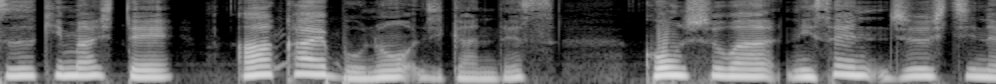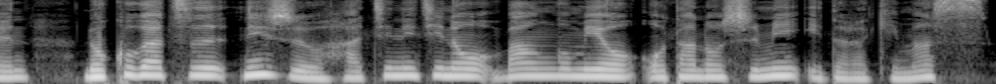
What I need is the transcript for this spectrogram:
続きましてアーカイブの時間です。今週は2017年6月28日の番組をお楽しみいただきます。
